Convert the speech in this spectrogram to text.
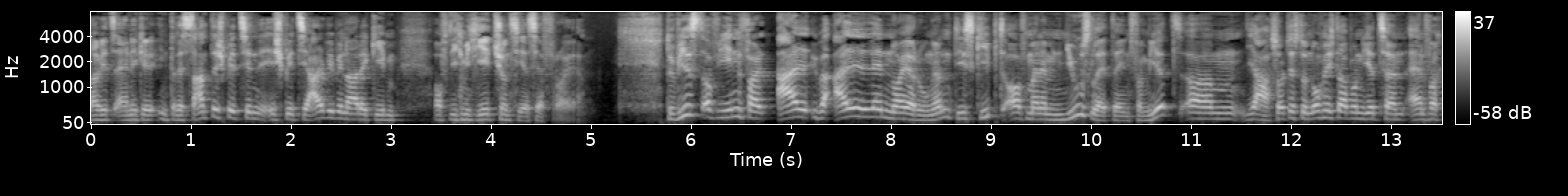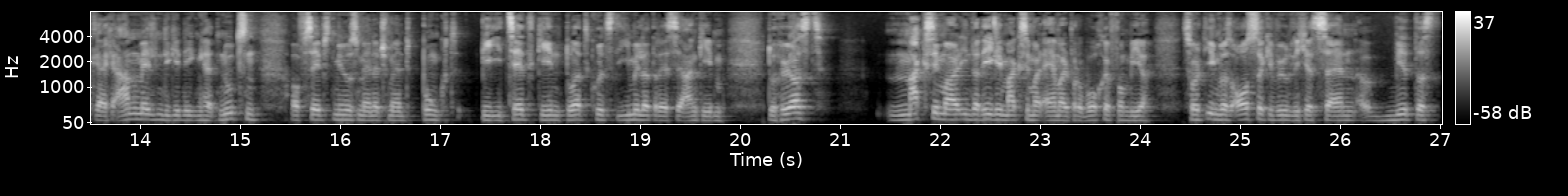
Da wird es einige interessante Spezi Spezialwebinare geben, auf die ich mich jetzt schon sehr, sehr freue. Du wirst auf jeden Fall all, über alle Neuerungen, die es gibt, auf meinem Newsletter informiert. Ähm, ja, solltest du noch nicht abonniert sein, einfach gleich anmelden, die Gelegenheit nutzen, auf selbst-management.biz gehen, dort kurz die E-Mail-Adresse angeben. Du hörst maximal, in der Regel maximal einmal pro Woche von mir. Sollte irgendwas Außergewöhnliches sein, wird das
